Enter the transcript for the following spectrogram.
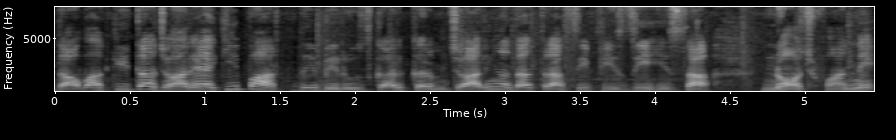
ਦਾਵਾ ਕੀਤਾ ਜਾ ਰਿਹਾ ਹੈ ਕਿ ਭਾਰਤ ਦੇ ਬੇਰੋਜ਼ਗਾਰ ਕਰਮਚਾਰੀਆਂ ਦਾ 83% ਹਿੱਸਾ ਨੌਜਵਾਨ ਨੇ।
